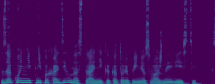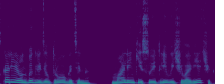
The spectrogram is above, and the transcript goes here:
Законник не походил на странника, который принес важные вести. Скорее, он выглядел трогательно. Маленький суетливый человечек,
